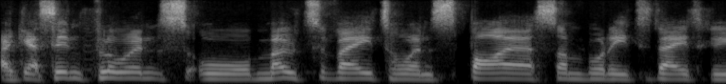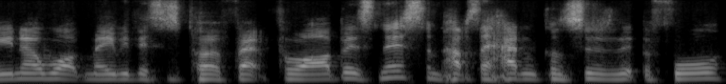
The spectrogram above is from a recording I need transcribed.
I guess, influence or motivate or inspire somebody today to go, you know what, maybe this is perfect for our business, and perhaps they hadn't considered it before,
